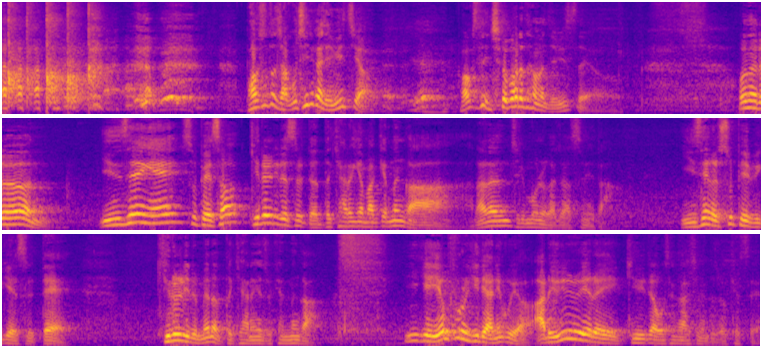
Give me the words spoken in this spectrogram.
박수도 자꾸 치니까 재밌죠? 박수는 쳐버릇하면 재밌어요. 오늘은 인생의 숲에서 길을 잃었을 때 어떻게 하는 게 맞겠는가? 라는 질문을 가져왔습니다. 인생을 숲에 비교했을 때 길을 잃으면 어떻게 하는 게 좋겠는가? 이게 옆으로 길이 아니고요. 아래 위로의 길이라고 생각하시면 더 좋겠어요.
